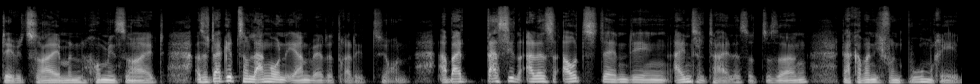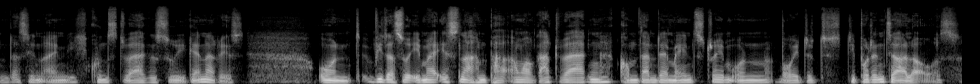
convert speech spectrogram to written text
David Simon, Homicide. Also da gibt's eine lange und ehrenwerte Tradition. Aber das sind alles outstanding Einzelteile sozusagen. Da kann man nicht von Boom reden. Das sind eigentlich Kunstwerke sui generis. Und wie das so immer ist, nach ein paar Avantgarde-Werken kommt dann der Mainstream und beutet die Potenziale aus.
